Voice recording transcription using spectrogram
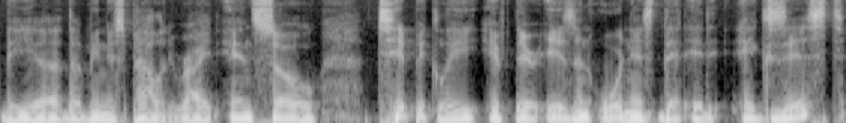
the, uh, the municipality, right? And so typically, if there is an ordinance that it exists,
